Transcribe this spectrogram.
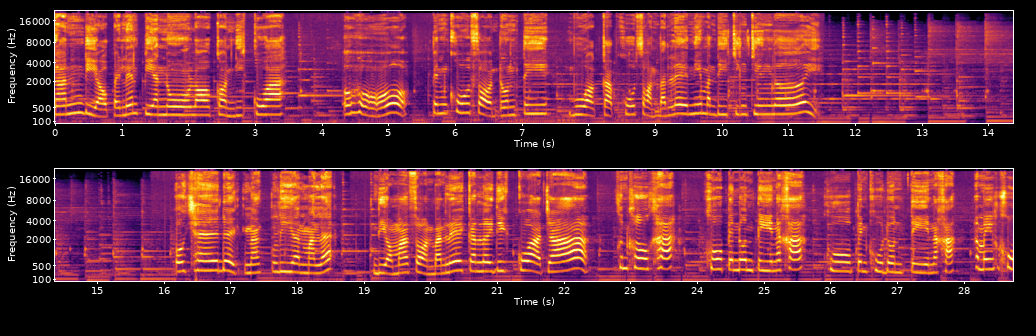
งั้นเดี๋ยวไปเล่นเปียโนรอก่อนดีกว่า โอ้โห เป็นครูสอนดนตรี บวกกับครูสอนบัลเล่นี่มันดีจริง ๆ เลย โอเคเด็กนักเรียนมาแล้ว เดี๋ยวมาสอนบัลเล่กันเลยดีกว่าจ้า คุณครูคะ ครูเป็นดนตรีนะคะ ครูเป็นครูดนตรีนะคะทำไมครู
